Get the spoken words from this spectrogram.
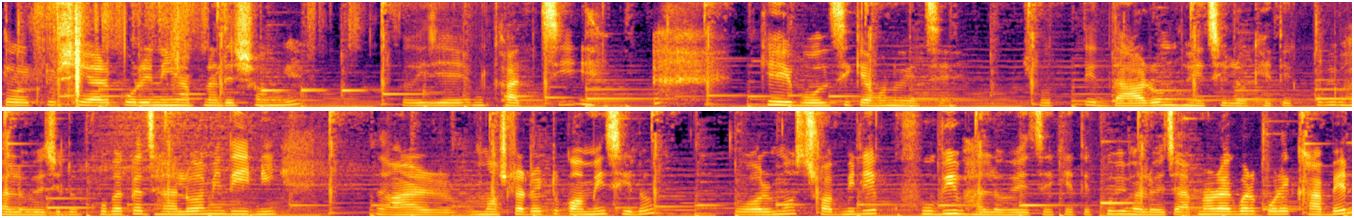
তো একটু শেয়ার করে নিই আপনাদের সঙ্গে। তো এই যে আমি খাচ্ছি। খেয়ে বলছি কেমন হয়েছে। সত্যি দারুণ হয়েছিল খেতে, খুবই ভালো হয়েছিল। খুব একটা ঝালও আমি দিইনি, আর মশলাটা একটু কমই ছিল। তো অলমোস্ট সব মিলিয়ে খুবই ভালো হয়েছে খেতে, খুবই ভালো হয়েছে। আপনারা একবার করে খাবেন,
